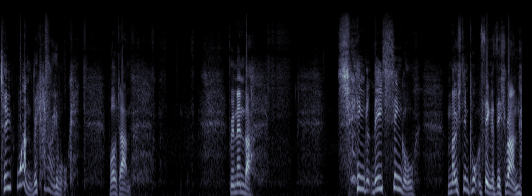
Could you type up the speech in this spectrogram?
two, one. Recovery walk. Well done. Remember, single, the single most important thing of this run,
